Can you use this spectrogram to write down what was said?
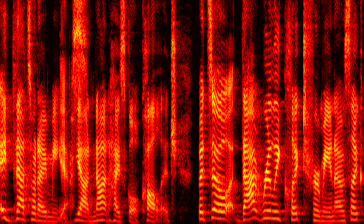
It, that's what I mean. Yes. Yeah, not high school, college. But so that really clicked for me. And I was like,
